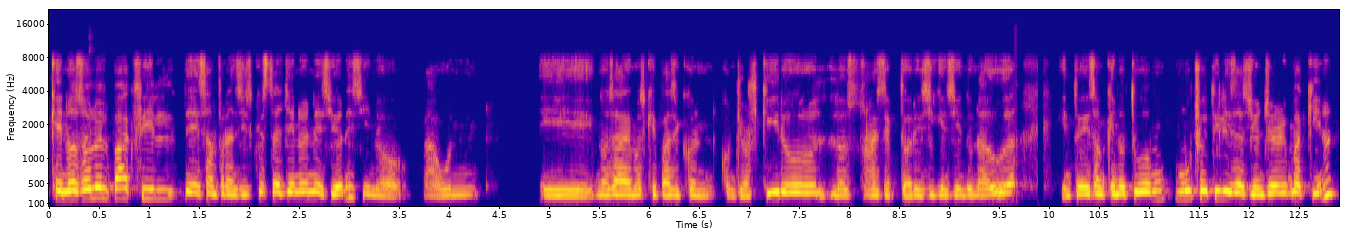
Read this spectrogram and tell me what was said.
Que no solo el backfield de San Francisco está lleno de lesiones, sino aún eh, no sabemos qué pase con, con, George Kittle, los receptores siguen siendo una duda. Entonces, aunque no tuvo mucha utilización Jerry McKinnon,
